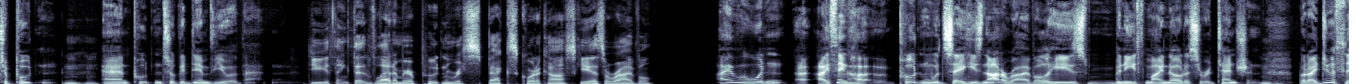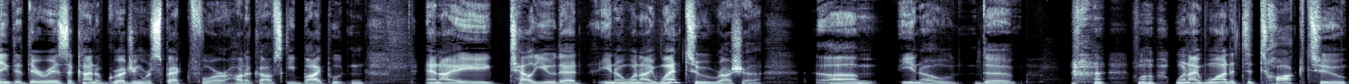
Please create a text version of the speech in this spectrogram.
to Putin, mm-hmm. and Putin took a dim view of that. Do you think that Vladimir Putin respects Khodorkovsky as a rival? I wouldn't. I think Putin would say he's not a rival. He's beneath my notice or attention. Mm-hmm. But I do think that there is a kind of grudging respect for Khodorkovsky by Putin. And I tell you that you know when I went to Russia, um, you know the when I wanted to talk to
